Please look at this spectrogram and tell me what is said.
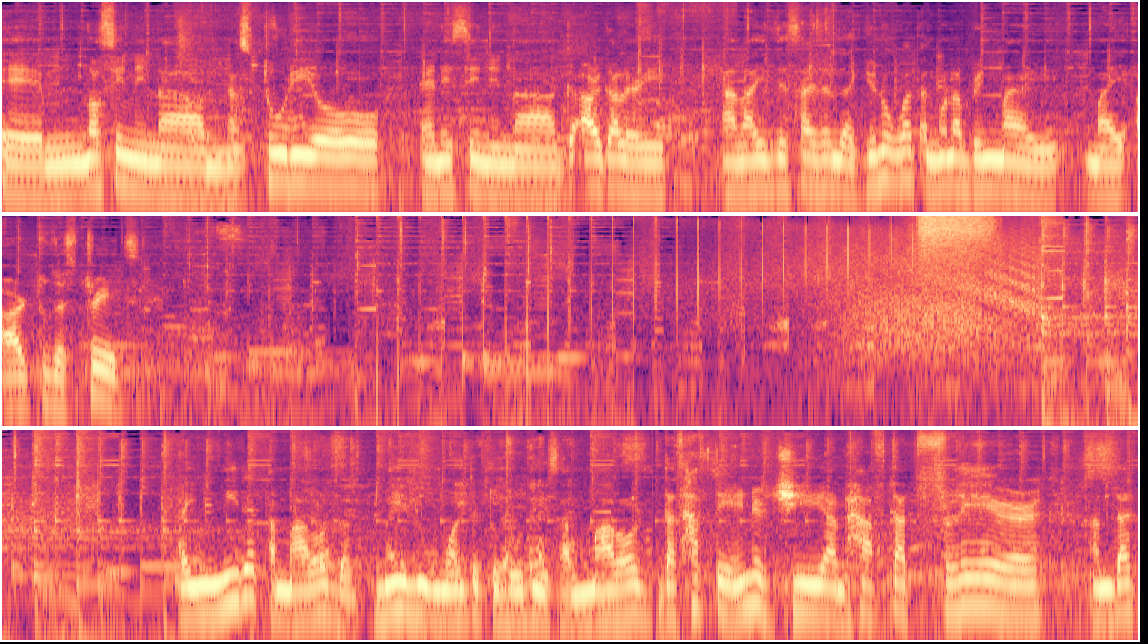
um, nothing in a, a studio, anything in an art gallery, and I decided like, you know what, I'm gonna bring my, my art to the streets. I needed a model that really wanted to do this, a model that have the energy and have that flair and that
